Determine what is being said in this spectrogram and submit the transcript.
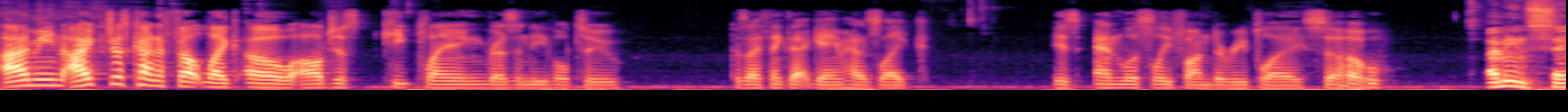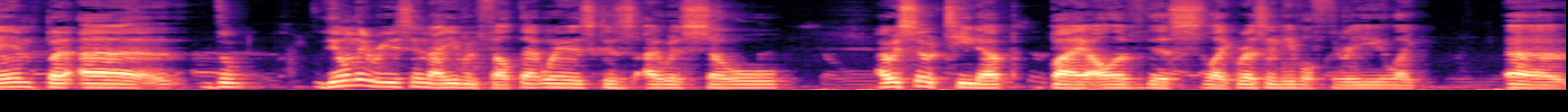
I mean, I just kind of felt like, oh, I'll just keep playing Resident Evil 2 because I think that game has like is endlessly fun to replay. So I mean, same, but uh, the the only reason I even felt that way is because I was so I was so teed up by all of this like Resident Evil Three, like uh,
